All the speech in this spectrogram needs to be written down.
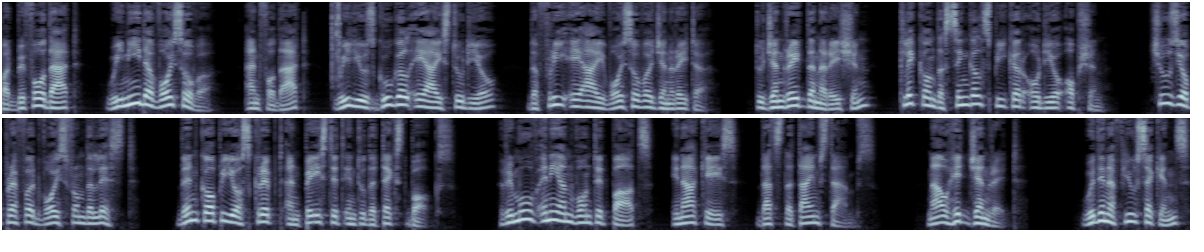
But before that, we need a voiceover, and for that, we'll use Google AI Studio, the free AI voiceover generator. To generate the narration, click on the single speaker audio option. Choose your preferred voice from the list. Then copy your script and paste it into the text box. Remove any unwanted parts, in our case, that's the timestamps. Now hit generate. Within a few seconds,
